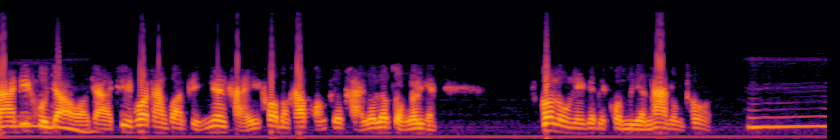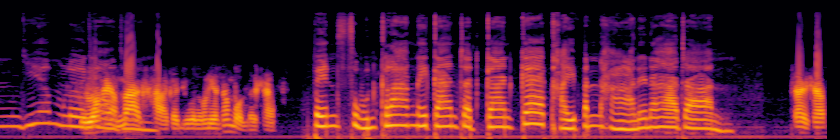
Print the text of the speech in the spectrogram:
การที่คุณจะออกจากอาชีพเพราะทำความผิดเงื่อนไขข้อบังคับของเครือข่ายรถรับส่งนักเรียน ก็โรงเรียนจะเป็นคนมีอำนาจลงโทษอืมเยี่ยมเลยคือเราให้ค่ะอำนาจจรย์ขาดกันอยู่กับโรงเรียนทั้งหมดเลยครับ เป็นศูนย์กลางในการจัดการแก้ไขปัญหาเลยนะคะอาจารย์ ใช่ครับ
